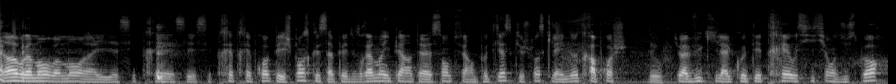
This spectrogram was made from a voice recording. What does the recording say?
Non vraiment vraiment euh, c'est très c'est très très propre et je pense que ça peut être vraiment hyper intéressant de faire un podcast que je pense qu'il a une autre approche. De ouf. Tu as vu qu'il a le côté très aussi science du sport.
